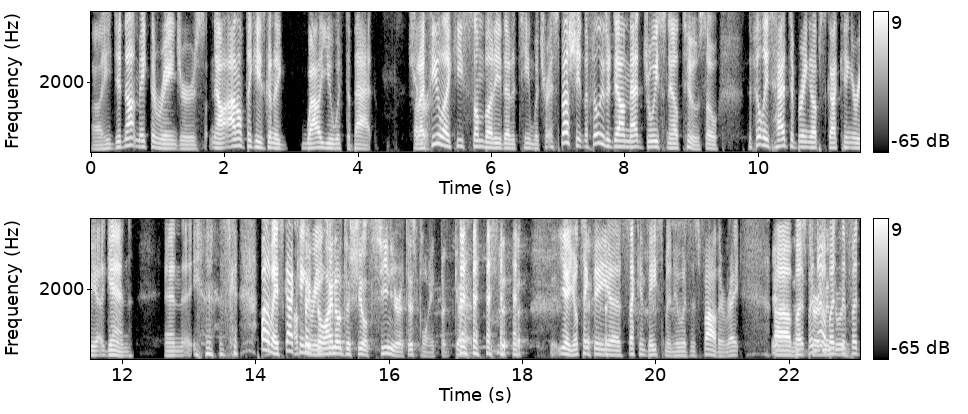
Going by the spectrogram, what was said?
Uh, he did not make the Rangers. Now I don't think he's going to wow you with the bat, sure. but I feel like he's somebody that a team would try. Especially the Phillies are down Matt Joyce now too, so the Phillies had to bring up Scott Kingery again and by the way, Scott I'll Kingery. Take Delino just... DeShields Senior at this point, but go ahead. yeah, you'll take the uh, second baseman who was his father, right? Yeah, uh, but but no, but his... but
